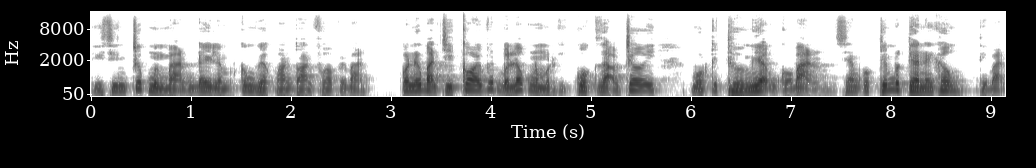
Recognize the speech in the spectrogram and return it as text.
thì xin chúc mừng bạn đây là một công việc hoàn toàn phù hợp với bạn. Còn nếu bạn chỉ coi viết blog là một cuộc dạo chơi một cái thử nghiệm của bạn xem có kiếm được tiền hay không, thì bạn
